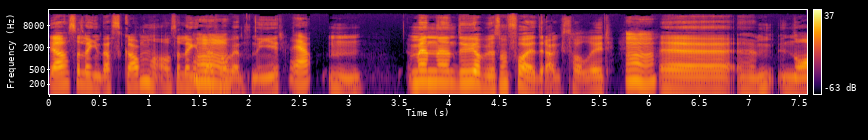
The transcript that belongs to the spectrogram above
ja, så lenge det er skam, og så lenge det er Mm. forventninger. ja. Mm. Men eh, du jobber jo som foredragsholder Mm. eh, um, nå,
